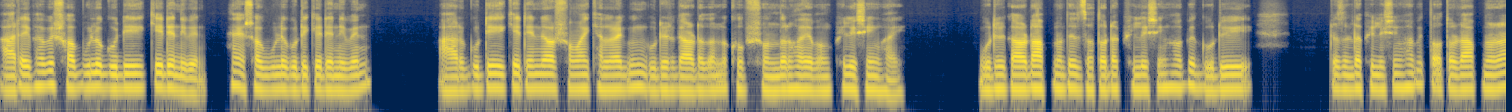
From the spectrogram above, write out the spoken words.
আর এভাবে সবগুলো গুটি কেটে নেবেন হ্যাঁ, সবগুলো গুটি কেটে নেবেন আর গুটি কেটে নেওয়ার সময় খেয়াল রাখবেন গুটির গাওটা যেন খুব সুন্দর হয় এবং ফিনিশিং হয়। গুটির গাওটা আপনাদের যতটা ফিনিশিং হবে গুটিটা যতটা ফিনিশিং হবে ততটা আপনারা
